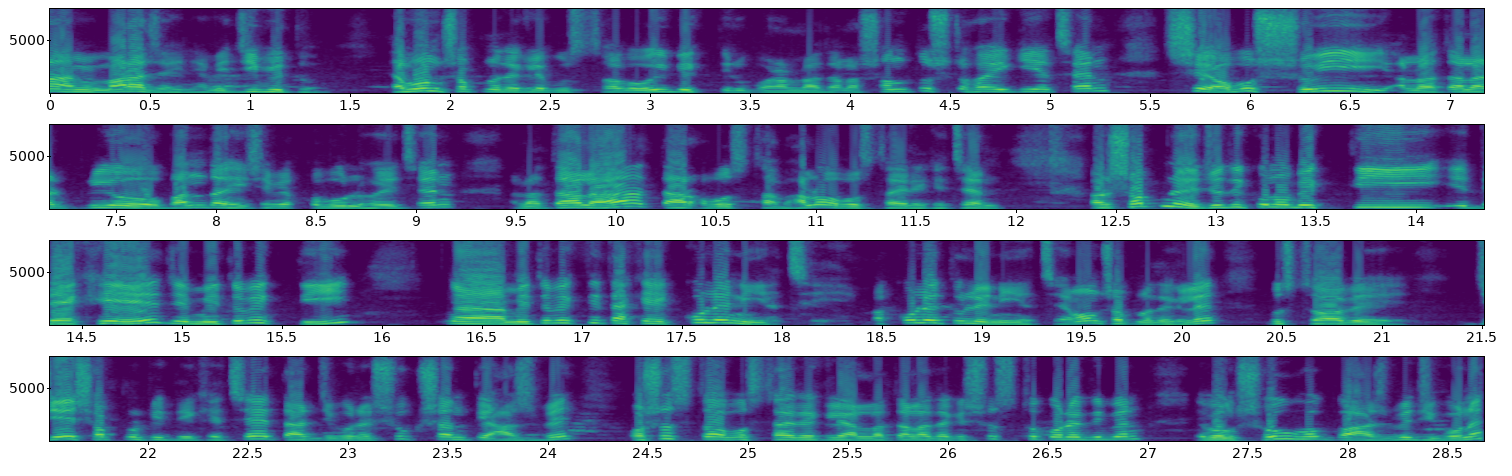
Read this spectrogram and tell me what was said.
না, আমি মারা যাইনি, আমি জীবিত। এমন স্বপ্ন দেখলে বুঝতে হবে ওই ব্যক্তির উপর আল্লাহ তালা সন্তুষ্ট হয়ে গিয়েছেন। সে অবশ্যই আল্লাহ তালার প্রিয় বান্দা হিসেবে কবুল হয়েছেন। আল্লাহ তালা তার অবস্থা ভালো অবস্থায় রেখেছেন। আর স্বপ্নে যদি কোনো ব্যক্তি দেখে যে মৃত ব্যক্তি মৃত ব্যক্তি তাকে কোলে নিয়েছে বা কোলে তুলে নিয়েছে, এমন স্বপ্ন দেখলে বুঝতে হবে যে স্বপ্নটি দেখেছে, তার জীবনে সুখ শান্তি আসবে। অসুস্থ অবস্থায় দেখলে আল্লাহ তাআলা তাকে সুস্থ করে দিবেন এবং সৌভাগ্য আসবে জীবনে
